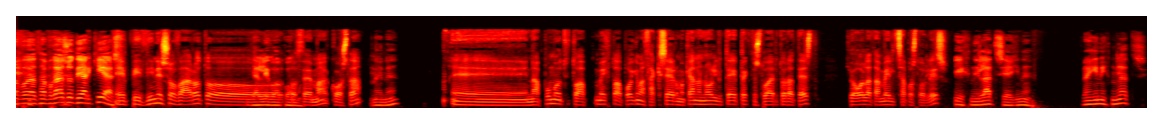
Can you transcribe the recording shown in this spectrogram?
Επειδή- θα βγάζω διαρκείας. Επειδή είναι σοβαρό το, Για λίγο το ακόμα. θέμα, Κώστα, Ναι, ναι. ε, να πούμε ότι το, μέχρι το απόγευμα θα ξέρουμε. Κάναν όλοι οι παίκτες του Άρη τώρα τεστ και όλα τα μέλη της αποστολής. Η χνηλάτηση έγινε. Πρέπει να γίνει η χνηλάτηση.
